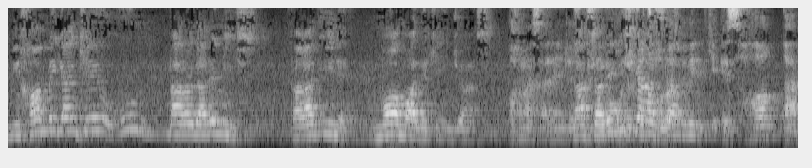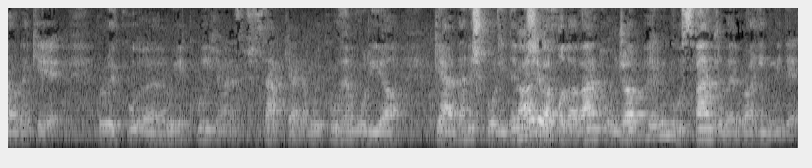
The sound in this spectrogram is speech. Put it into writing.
می‌خوام بگن که اون برادره نیست. فقط اینه. ما مالک اینجا هستیم. آخه مسئله اینجاست مسئله نیست که اصلا ببینید که اسحاق قراره که روی کو... روی کوهی که من اسمش ثبت کردم روی کوه موریا گردنش بریده بله. میشه و خداوند اونجا گوسفند رو به ابراهیم میده.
